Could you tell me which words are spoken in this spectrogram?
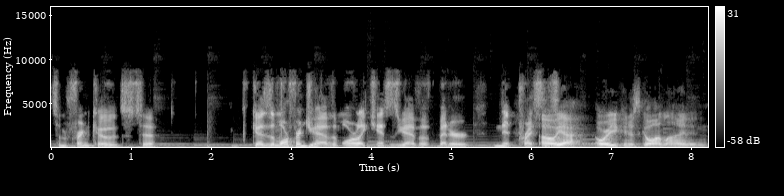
some friend codes to. Because the more friends you have, the more like chances you have of better knit prices. Oh yeah, or you can just go online and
